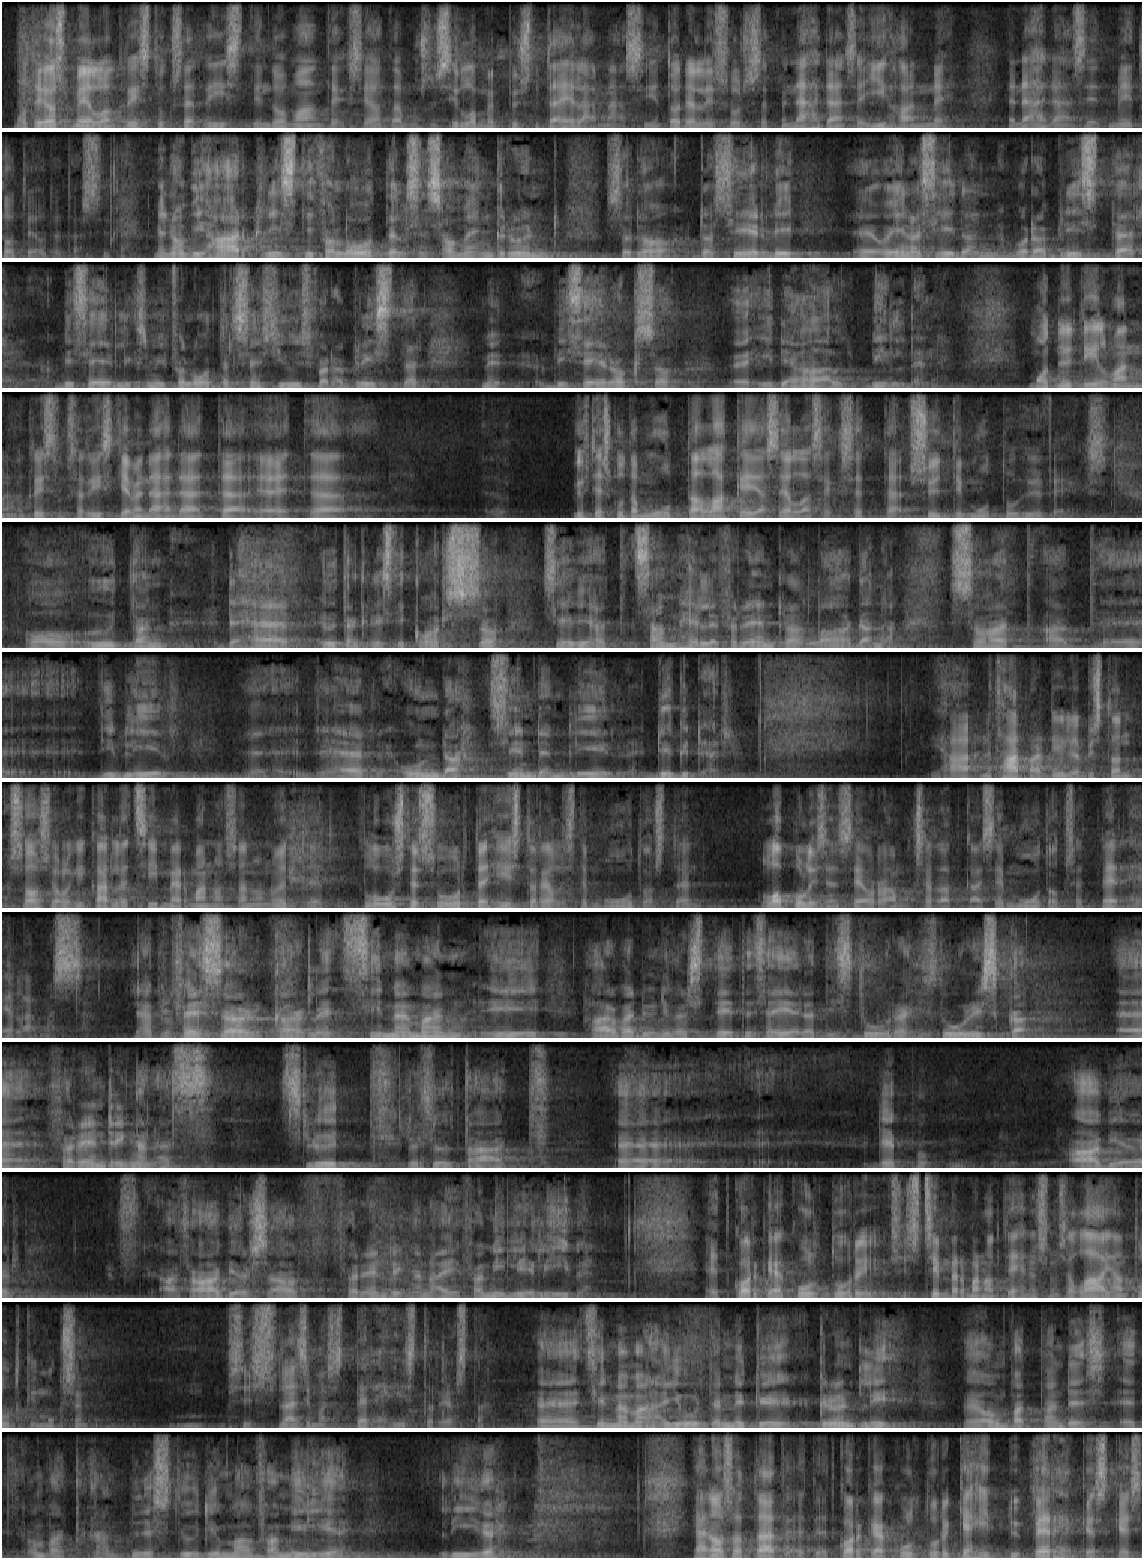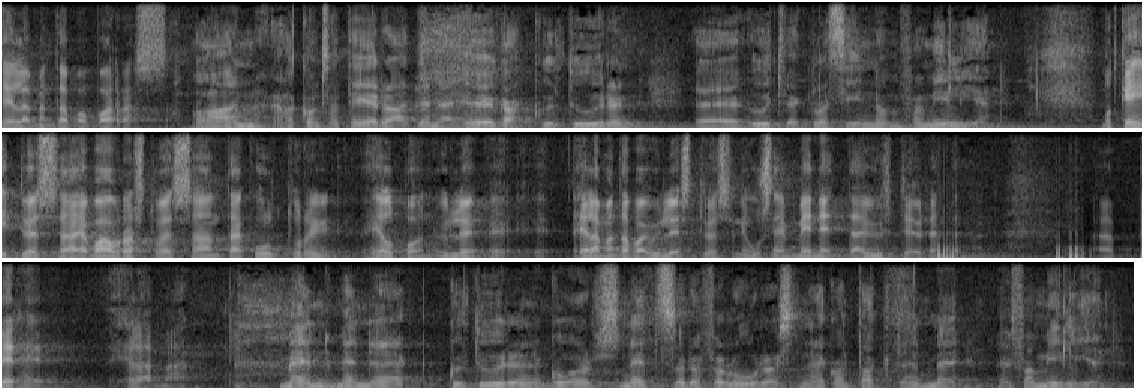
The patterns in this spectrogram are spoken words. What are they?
Mutta jos meillä on Kristuksen ristin tuoma anteeksi antamus, niin silloin me pystytään elämään siinä todellisuudessa, että me nähdään se ihanne ja nähdään se, että me ei toteuteta sitä. Men om vi har Kristi förlåtelse som en grund så då, då ser vi eh, å ena sidan våra brister, vi ser liksom i förlåtelsens ljus våra brister, men vi ser också eh, idealbilden. Mutta nyt ilman Kristuksen riskiä me nähdään, että, että yhteiskunta muuttaa lakeja sellaiseksi, että synti muuttuu hyveeksi. Och utan det här, utan Kristi kors så ser vi att samhället förändrar lagarna så att, att eh, de blir, eh, det här onda synden blir dygder. Ja nyt Harvardin yliopiston sosiologi Karle Zimmerman on sanonut, että, että lukuisten suurten historiallisten muutosten lopullisen seuraamuksen ratkaisee muutokset perheelämässä. Den här professor Karl Zimmerman i Harvard-universitetet säger att de stora historiska förändringarnas slutresultat eh, det avgör, alltså avgörs av förändringarna i familjelivet. Et korkeakulttuuri, siis Zimmerman on tehnyt semmoisen laajan tutkimuksen siis länsimaisesta perhehistoriasta. Eh, Zimmerman har gjort en mycket grundlig, eh, omfattande, ett omfattande studium av familjelivet. Ja hän osoittaa, että, että, että korkeakulttuuri kehittyy perhekeskeisen elämäntavan varassa. Och han har konstaterat att den här höga kulturen eh, utvecklas inom familjen. Mutta kehittyessään ja vaurastuessaan tämä kulttuuri helpon yle, e- elämäntavan yleistyessä niin usein menettää yhteyden tähän ää, perhe-elämään. Men, men när kulturen går snett så då förloras den här kontakten med, med familjen.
